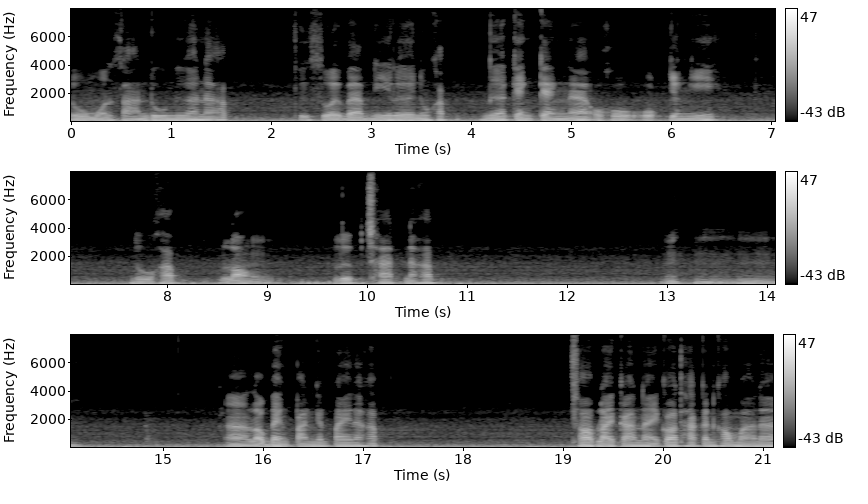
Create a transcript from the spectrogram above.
ดูมวลสารดูเนื้อนะครับสวยๆแบบนี้เลยนุครับ เนื้อแก่งๆนะ โอ้โห อกอย่างนี้ ดูครับล่องลึกชัดนะครับ อืมอืม อ่าเราแบ่งปันกันไปนะครับ ชอบรายการไหนก็ทักกันเข้ามานะ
